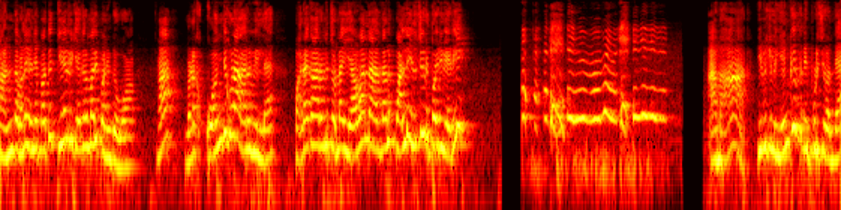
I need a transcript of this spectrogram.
கண்டவன என்னை பார்த்து கேள்வி கேட்கற மாதிரி பண்ணிட்டு ஆ? உனக்கு கொஞ்சம் கூட அறிவு இல்ல. பணக்காரன்னு சொன்னா எவனா இருந்தாலும் பள்ளி இழுச்சுட்டு போயிடுவேடி ஆமா இவங்களை எங்க இருந்து நீ புடிச்சு வந்த?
